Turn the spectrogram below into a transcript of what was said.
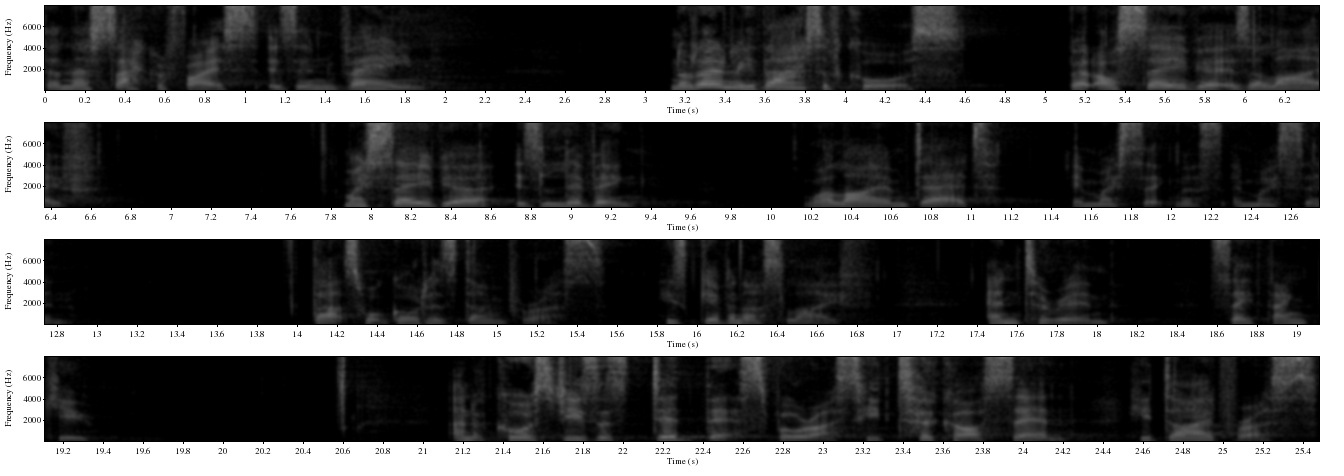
Then their sacrifice is in vain. Not only that, of course, but our Savior is alive. My Savior is living while I am dead in my sickness, in my sin. That's what God has done for us. He's given us life. Enter in, say thank you. And of course, Jesus did this for us. He took our sin, He died for us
